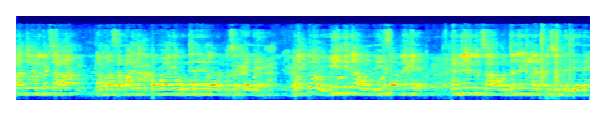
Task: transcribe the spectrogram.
ಬಾಂಧವರಿಗೂ ಸಹ ನಮ್ಮ ಸಮಾಜದ ಪರವಾಗಿ ವಂದನೆಗಳನ್ನು ಅರ್ಪಿಸುತ್ತೇನೆ ಮತ್ತು ಈ ದಿನ ಒಂದು ಈ ಸಮಯಕ್ಕೆ ಗಣ್ಯರಿಗೂ ಸಹ ವಂದನೆಗಳನ್ನು ಅರ್ಪಿಸುತ್ತಿದ್ದೇನೆ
